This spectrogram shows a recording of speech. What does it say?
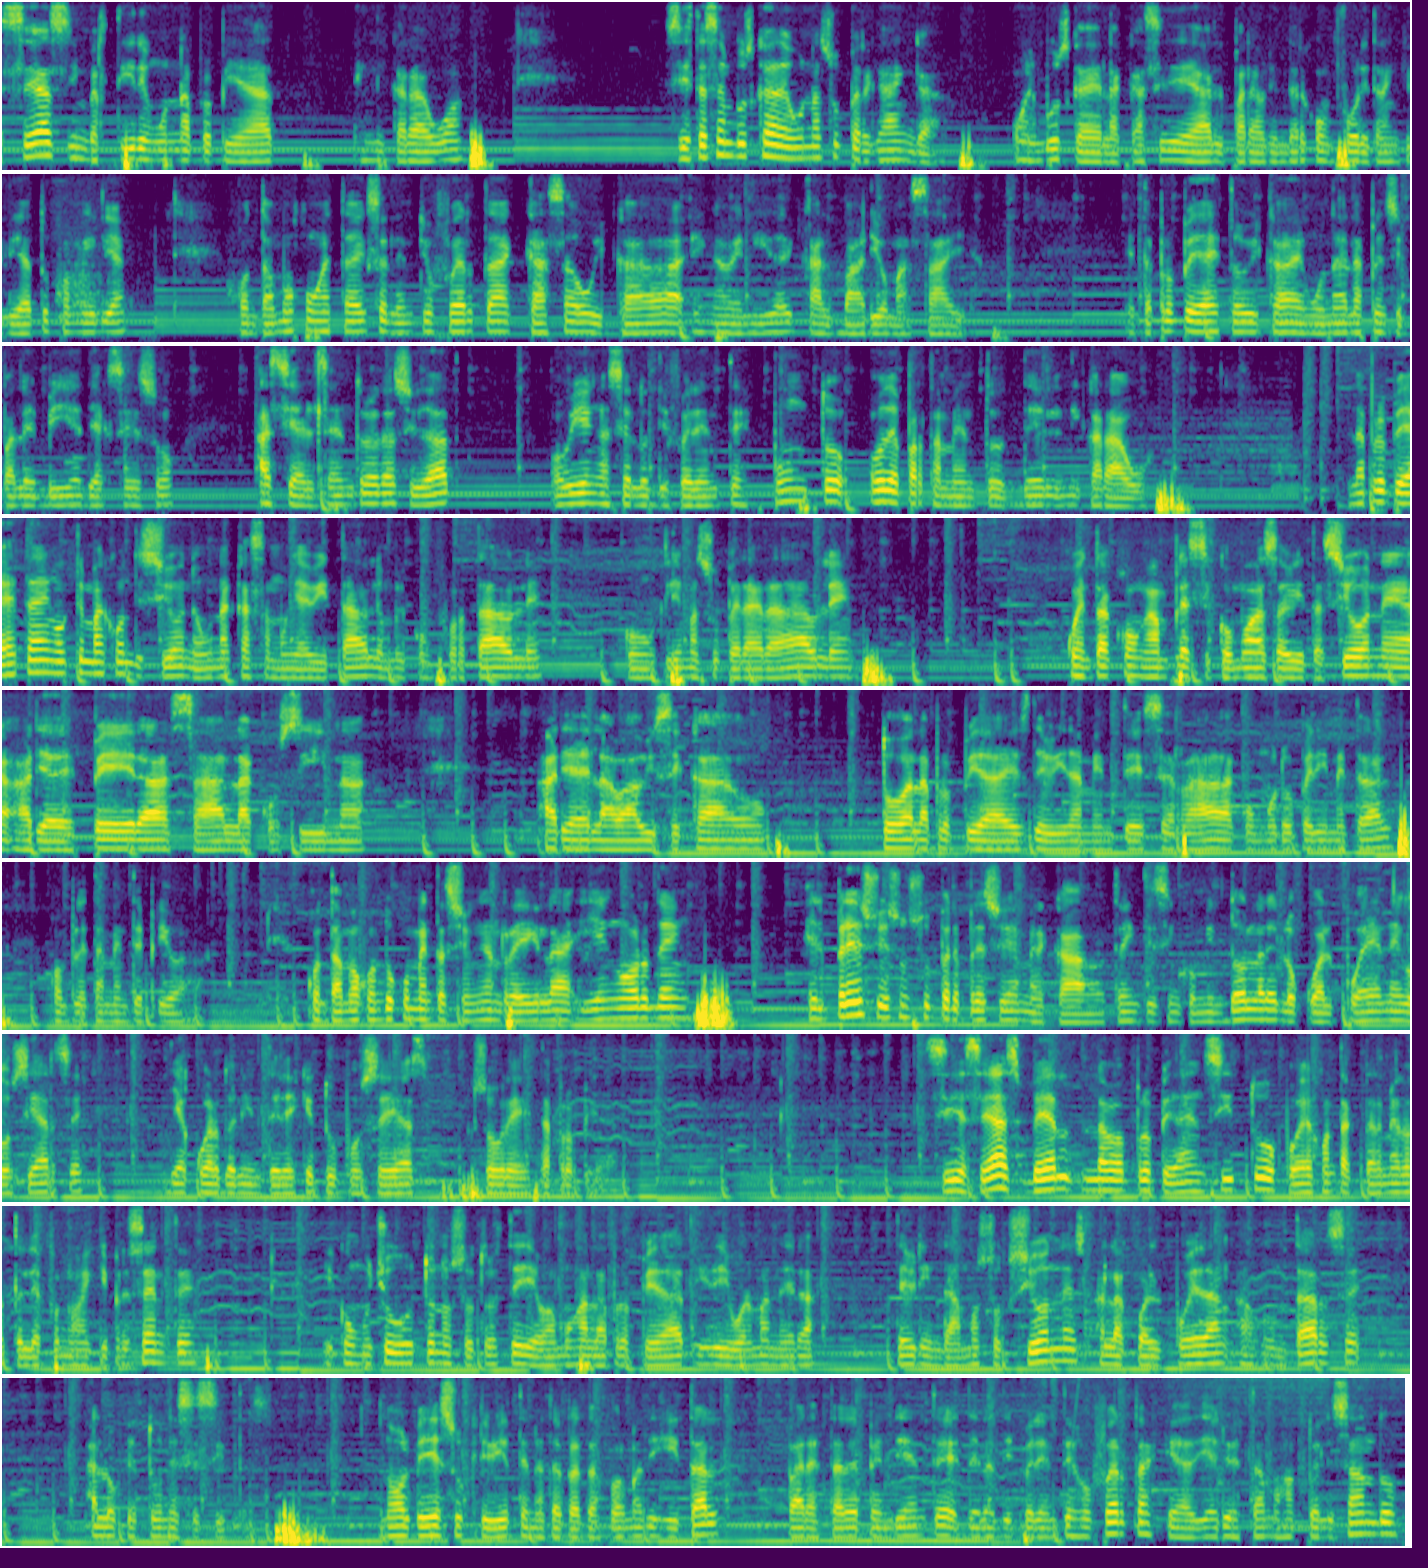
¿Deseas invertir en una propiedad en Nicaragua? Si estás en busca de una super ganga o en busca de la casa ideal para brindar confort y tranquilidad a tu familia, contamos con esta excelente oferta casa ubicada en Avenida Calvario Masaya. Esta propiedad está ubicada en una de las principales vías de acceso hacia el centro de la ciudad o bien hacia los diferentes puntos o departamentos del Nicaragua. La propiedad está en óptimas condiciones, una casa muy habitable, muy confortable, con un clima súper agradable. Cuenta con amplias y cómodas habitaciones, área de espera, sala, cocina, área de lavado y secado. Toda la propiedad es debidamente cerrada con muro perimetral, completamente privada. Contamos con documentación en regla y en orden. El precio es un superprecio de mercado, 35 mil dólares, lo cual puede negociarse de acuerdo al interés que tú poseas sobre esta propiedad. Si deseas ver la propiedad en situ, puedes contactarme a los teléfonos aquí presentes y con mucho gusto nosotros te llevamos a la propiedad y de igual manera te brindamos opciones a la cual puedan adjuntarse a lo que tú necesitas. No olvides suscribirte a nuestra plataforma digital para estar pendiente de las diferentes ofertas que a diario estamos actualizando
